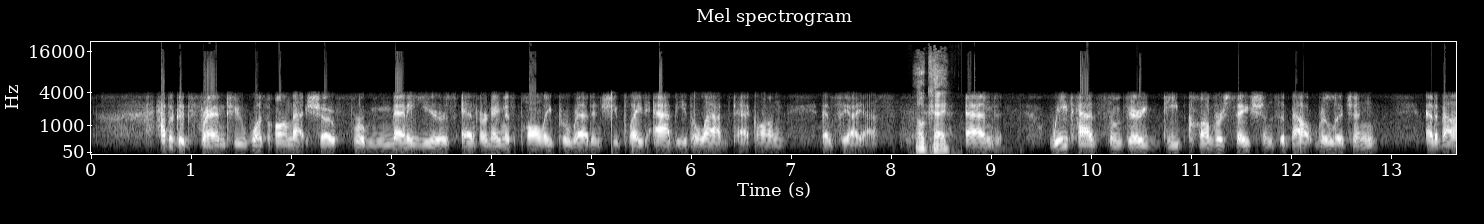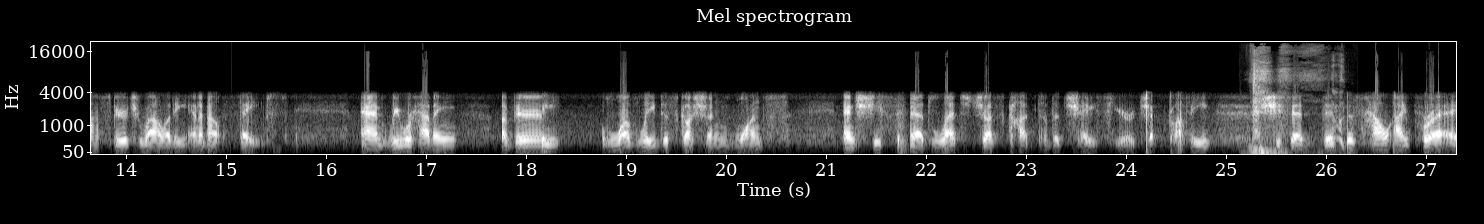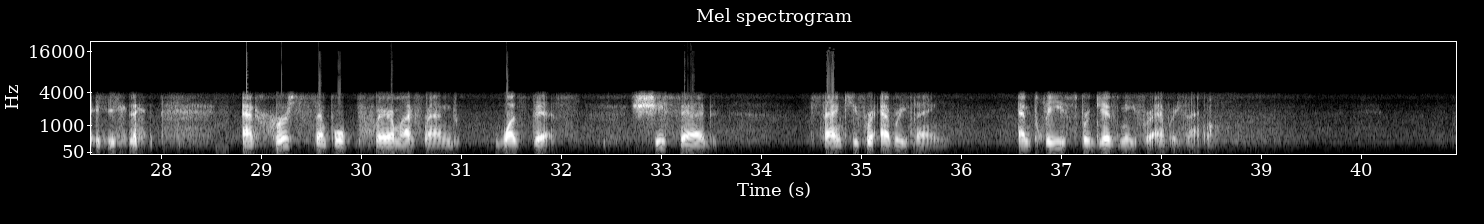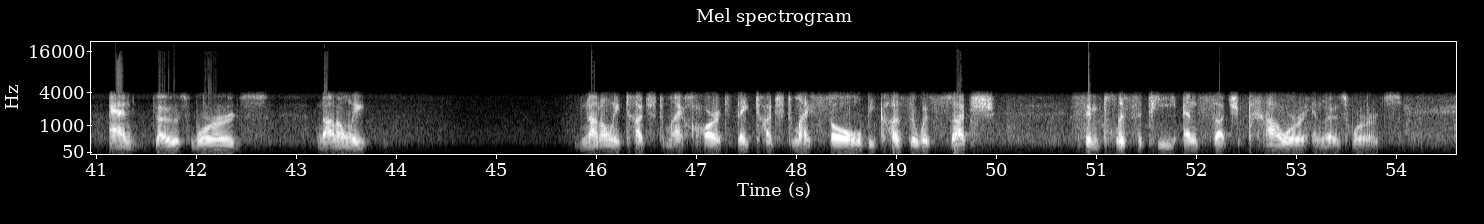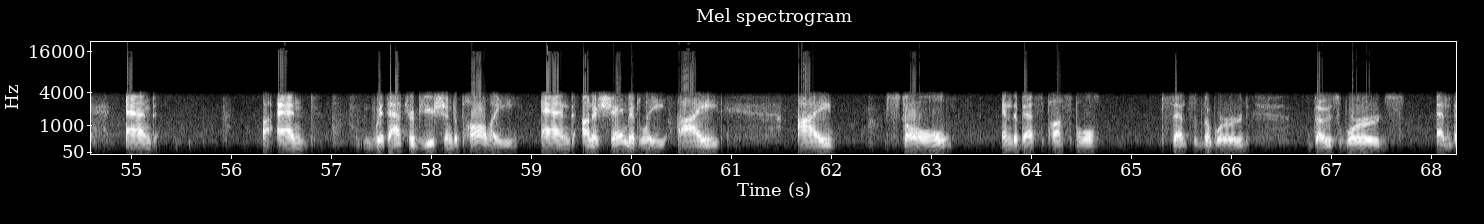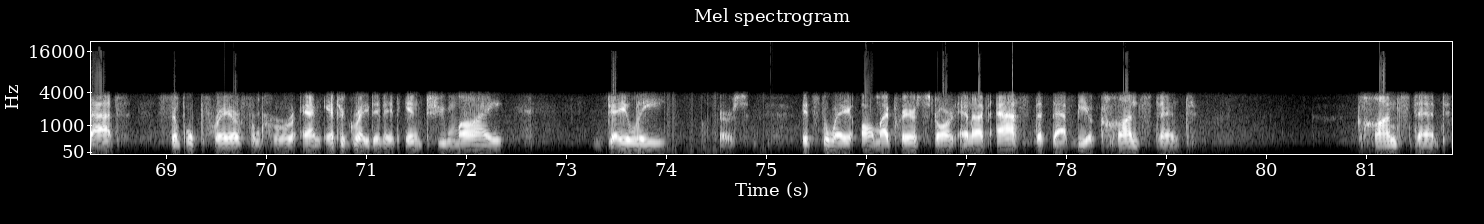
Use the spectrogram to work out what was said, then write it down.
I have a good friend who was on that show for many years, and her name is Pauley Perrette, and she played Abby, the lab tech on NCIS. Okay. And we've had some very deep conversations about religion and about spirituality and about faith. And we were having a very lovely discussion once. And she said, Let's just cut to the chase here, Chip Coffey. She said, This is how I pray. and her simple prayer, my friend, was this. She said, Thank you for everything and please forgive me for everything. And those words not only not only touched my heart, they touched my soul because there was such simplicity and such power in those words. And uh, and with attribution to Pauley and unashamedly, I I stole in the best possible sense of the word those words and that simple prayer from her and integrated it into my daily prayers. It's the way all my prayers start, and I've asked that that be a constant, constant,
